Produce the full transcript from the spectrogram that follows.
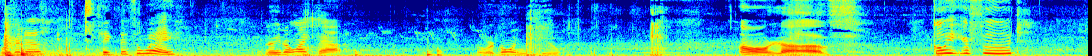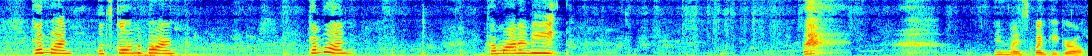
we're gonna take this away. No, you don't like that, but we're going to. Oh, love. Go eat your food. Come on, let's go in the barn. Come on. Come on and eat. She's my spunky girl.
